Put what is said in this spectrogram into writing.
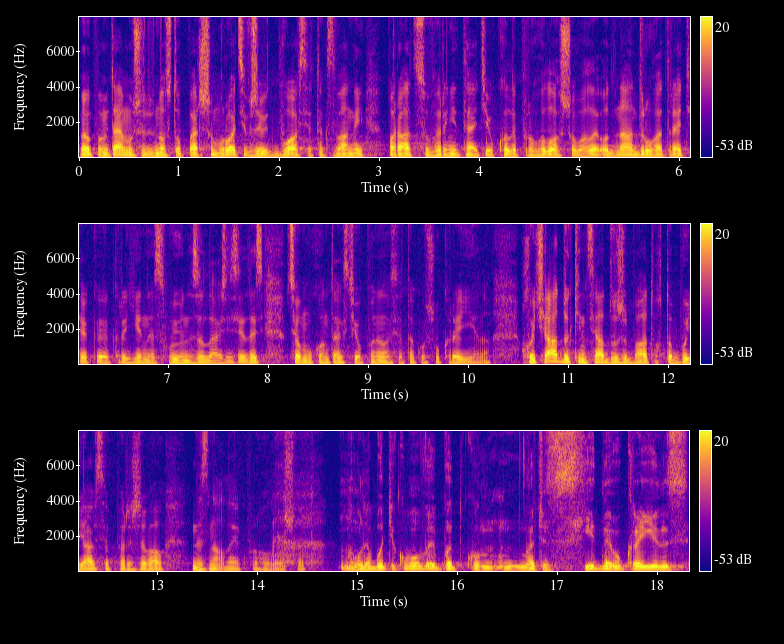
ми пам'ятаємо, що в 91-му році вже відбувався так званий парад суверенітетів, коли проголошували одна, друга, третя країни свою незалежність. І десь в цьому контексті опинилася також Україна. Хоча до кінця дуже багато хто боявся, переживав, не знали, як проголошувати. Ну, але в будь-якому випадку, значить, східний українець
